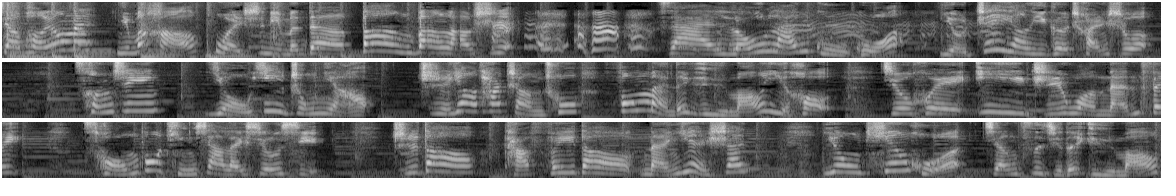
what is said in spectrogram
小朋友们，你们好，我是你们的棒棒老师。在楼兰古国有这样一个传说：曾经有一种鸟，只要它长出丰满的羽毛以后，就会一直往南飞，从不停下来休息，直到它飞到南燕山，用天火将自己的羽毛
